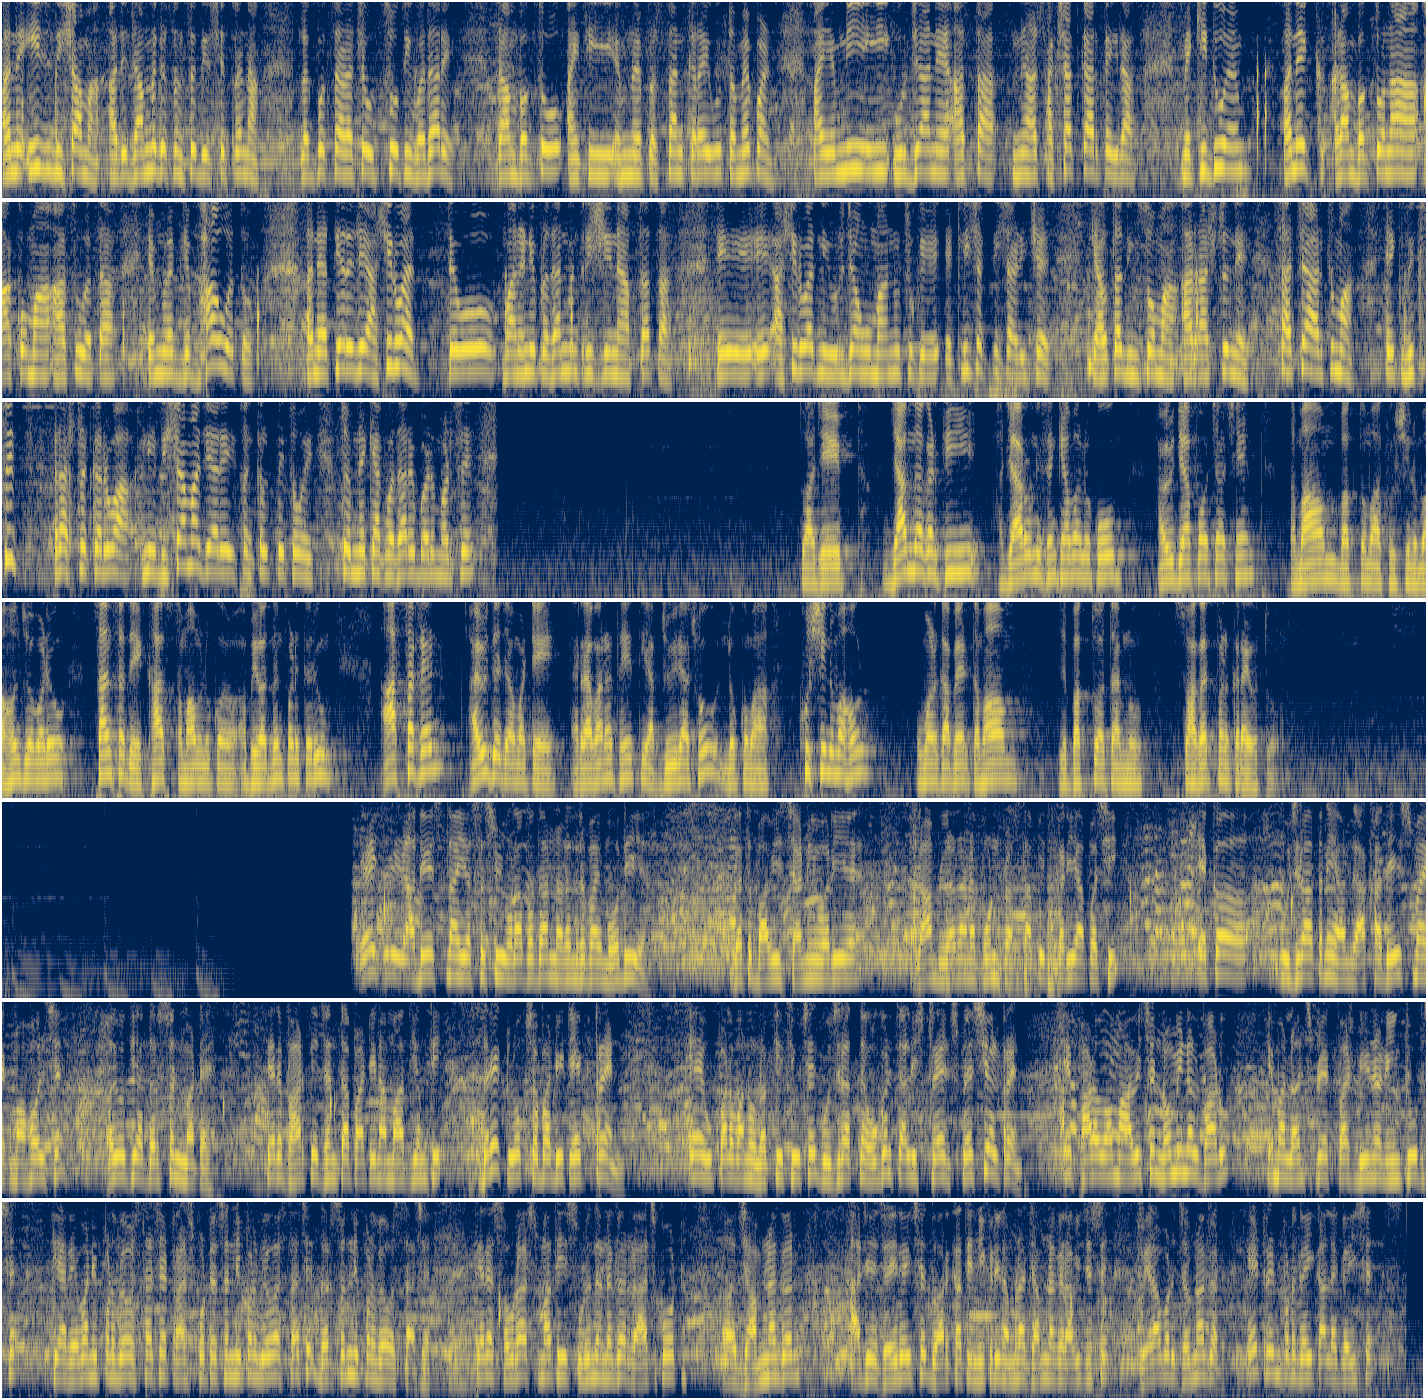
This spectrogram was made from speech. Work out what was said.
અને એ જ દિશામાં આજે જામનગર સંસદીય ક્ષેત્રના લગભગ સાડા ચૌદસોથી વધારે રામ ભક્તો અહીંથી એમને પ્રસ્થાન કરાવ્યું તમે પણ આ એમની એ ઉર્જાને, આસ્થાને આ સાક્ષાત્કાર કર્યા. મેં કીધું એમ અનેક રામ ભક્તોના આંખોમાં આંસુ હતા, એમનો એક જે ભાવ હતો. અને અત્યારે જે આશીર્વાદ તેઓ માનનીય પ્રધાનમંત્રીશ્રીને આપતા હતા, એ એ આશીર્વાદની ઊર્જા હું માનું છું કે એટલી શક્તિશાળી છે કે આવતા દિવસોમાં આ રાષ્ટ્રને સાચા અર્થમાં એક વિકસિત રાષ્ટ્ર કરવાની દિશામાં જ્યારે સંકલ્પિત હોય, તો એમને ક્યાંક વધારે બળ મળશે. તો આજે જામનગરથી હજારોની સંખ્યામાં લોકો અયોધ્યા પહોંચ્યા છે. તમામ ભક્તોમાં ખુશીનો માહોલ જોવા મળ્યો. સાંસદે ખાસ તમામ લોકો અભિવાદન પણ કર્યું. આસ્થા ટ્રેન અયોધ્યા જવા માટે રવાના થઈ હતી. આપ જોઈ રહ્યા છો લોકોમાં ખુશીનો માહોલ. ઉમળકાભેર તમામ જે ભક્તો હતા એમનું સ્વાગત પણ કરાયું હતું. આ દેશના યશસ્વી વડાપ્રધાન નરેન્દ્રભાઈ મોદીએ ગત બાવીસ જાન્યુઆરીએ રામલલાને પુનઃ પ્રસ્થાપિત કર્યા પછી એક ગુજરાતની આખા દેશમાં એક માહોલ છે અયોધ્યા દર્શન માટે. ત્યારે ભારતીય જનતા પાર્ટીના માધ્યમથી દરેક લોકસભા દીઠ એક ટ્રેન એ ઉપાડવાનું નક્કી થયું છે. ગુજરાતને ઓગણચાલીસ ટ્રેન, સ્પેશિયલ ટ્રેન એ ફાળવવામાં આવી છે. નોમિનલ ભાડું. એમાં લંચ બ્રેકફાસ્ટ ડિનર ઇન્ક્લુડ છે. ત્યાં રહેવાની પણ વ્યવસ્થા છે. ટ્રાન્સપોર્ટેશનની પણ વ્યવસ્થા છે. દર્શનની પણ વ્યવસ્થા છે. ત્યારે સૌરાષ્ટ્રમાંથી સુરેન્દ્રનગર, રાજકોટ જામનગર આજે જઈ રહી છે. દ્વારકાથી નીકળીને હમણાં જામનગર આવી જશે. વેરાવળ, જુનાગઢ એ ટ્રેન પણ ગઈકાલે ગઈ છે.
